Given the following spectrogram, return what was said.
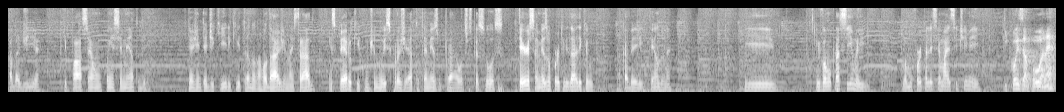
Cada dia que passa é um conhecimento de, que a gente adquire aqui estando na rodagem, na estrada. Espero que continue esse projeto até mesmo para outras pessoas ter essa mesma oportunidade que eu acabei tendo, né? E, e vamos para cima e vamos fortalecer mais esse time aí. Que coisa boa, né?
